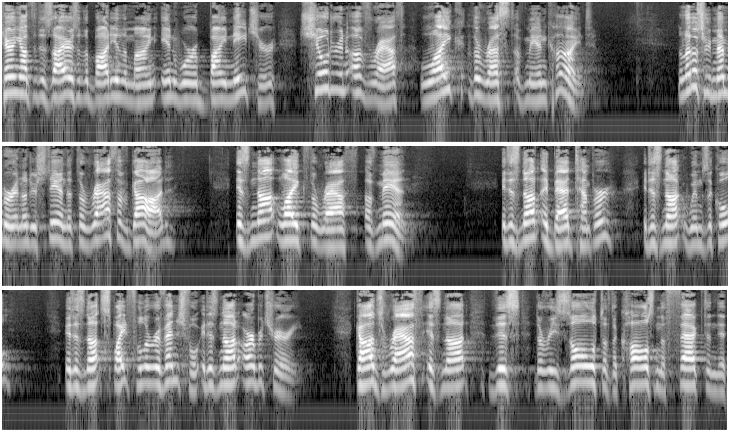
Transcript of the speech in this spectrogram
Carrying out the desires of the body and the mind, and were by nature children of wrath like the rest of mankind. Now, let us remember and understand that the wrath of God is not like the wrath of man. It is not a bad temper, it is not whimsical, it is not spiteful or revengeful, it is not arbitrary. God's wrath is not this the result of the cause and effect and the,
